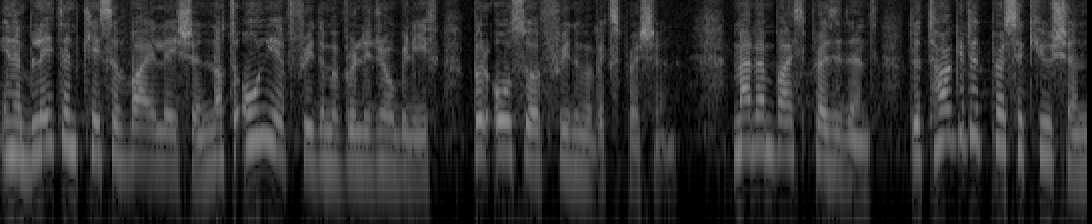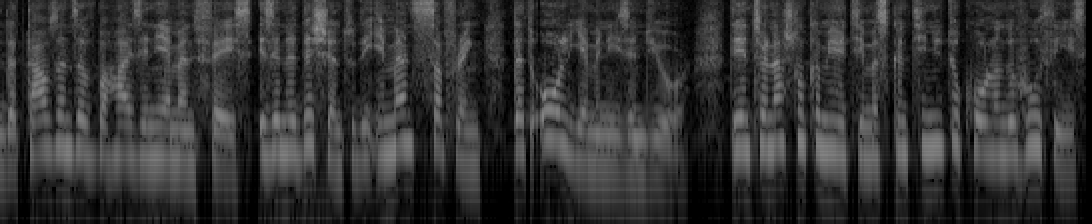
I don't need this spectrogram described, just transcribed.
in a blatant case of violation not only of freedom of religion or belief, but also of freedom of expression. Madam Vice President, the targeted persecution that thousands of Baha'is in Yemen face is in addition to the immense suffering that all Yemenis endure. The international community must continue to call on the Houthis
